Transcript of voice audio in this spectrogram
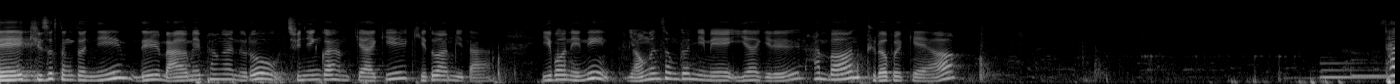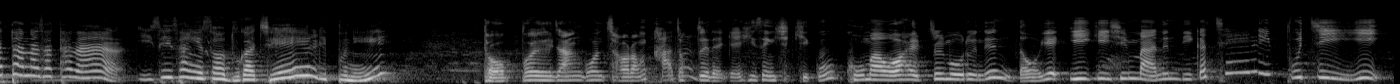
네, 규숙 성도님 늘 마음의 평안으로 주님과 함께하길 기도합니다. 이번에는 영은 성도님의 이야기를 한번 들어볼게요. 사탄아 사탄아 이 세상에서 누가 제일 이쁘니? 독불 장군처럼 가족들에게 희생시키고 고마워할 줄 모르는 너의 이기심 많은 네가 제일 이쁘지.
